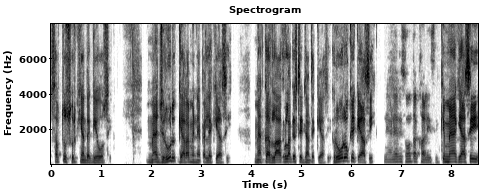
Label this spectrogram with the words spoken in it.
ਸਭ ਤੋਂ ਸੁਰਖੀਆਂ ਦੇ ਅੱਗੇ ਉਹ ਸੀ। ਮੈਂ ਜ਼ਰੂਰ 11 ਮਹੀਨੇ ਪਹਿਲੇ ਕਿਹਾ ਸੀ। ਮੈਂ ਕਰਲਾ ਕਰਲਾ ਕੇ ਸਟੇਜਾਂ ਤੇ ਕਿਹਾ ਸੀ। ਰੋ ਰੋ ਕੇ ਕਿਹਾ ਸੀ ਨਿਆਣਿਆਂ ਦੀ ਸਹੁੰ ਤੱਕ ਖਾਲੀ ਸੀ। ਕਿ ਮੈਂ ਕਿਹਾ ਸੀ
